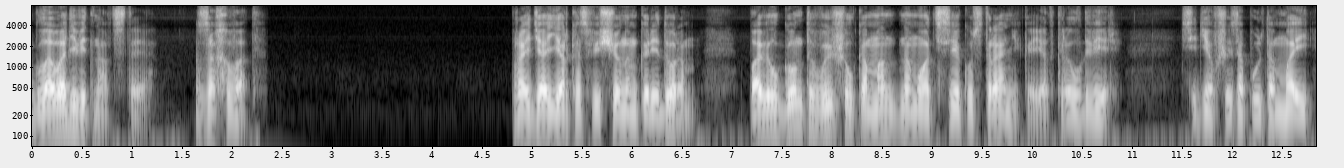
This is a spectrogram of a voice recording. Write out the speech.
Глава 19. Захват. Пройдя ярко освещенным коридором, Павел Гонта вышел к командному отсеку странника и открыл дверь. Сидевший за пультом Мэй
